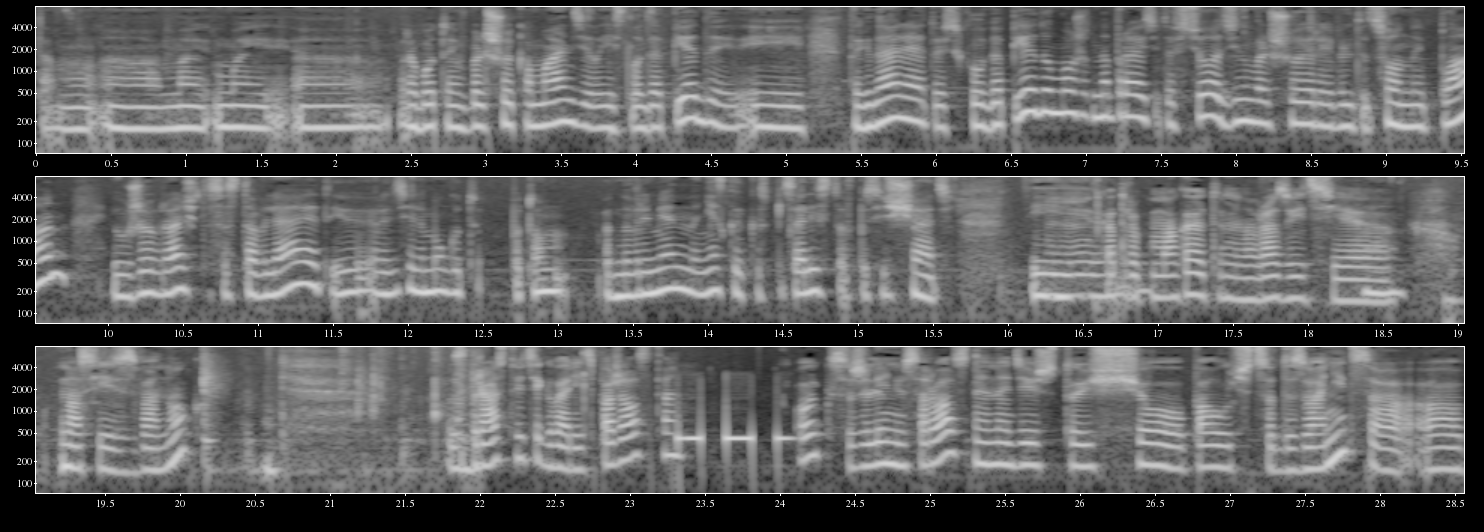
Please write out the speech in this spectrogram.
там, э, мы, мы э, работаем в большой команде, есть логопеды и так далее. То есть к логопеду может направить. Это все один большой реабилитационный план, и уже врач это составляет, и родители могут потом одновременно несколько специалистов посещать. И... Mm-hmm, которые помогают именно в развитии. Да. У нас есть звонок. Здравствуйте, говорите, пожалуйста. Ой, к сожалению, сорвался, но я надеюсь, что еще получится дозвониться. А,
